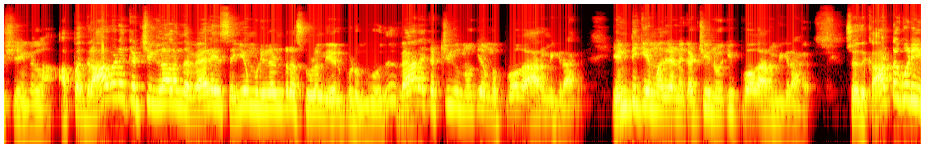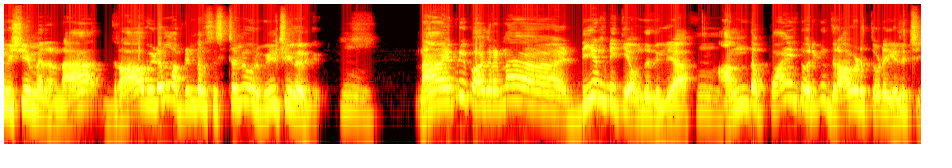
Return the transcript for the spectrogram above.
விஷயங்கள்லாம். அப்ப திராவிட கட்சிகளால் அந்த வேலையை செய்ய முடியலன்ற சூழல் ஏற்படும் போது வேற கட்சிகள் நோக்கி அவங்க போக ஆரம்பிக்கிறாங்க. என்டிகே மாதிரியான கட்சியை நோக்கி போக ஆரம்பிக்கிறாங்க. சோ இது காட்டக்கூடிய விஷயம் என்னன்னா திராவிடம் அப்படின்ற சிஸ்டமே ஒரு வீழ்ச்சியில இருக்கு. நான் எப்படி பாக்குறேன்னா டிஎம்டிகே வந்தது இல்லையா. அந்த பாயிண்ட் வரைக்கும் திராவிடத்தோட எழுச்சி.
